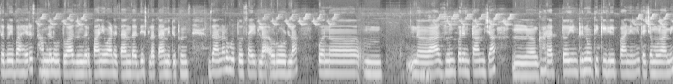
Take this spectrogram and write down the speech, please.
सगळे बाहेरच थांबलेलो होतो. अजून जर पाणी वाढायचा अंदाज दिसला तर आम्ही तिथून जाणार होतो साईडला रोडला. पण अजूनपर्यंत आमच्या घरात एंट्री नव्हती केली पाण्याने. त्याच्यामुळं आम्ही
